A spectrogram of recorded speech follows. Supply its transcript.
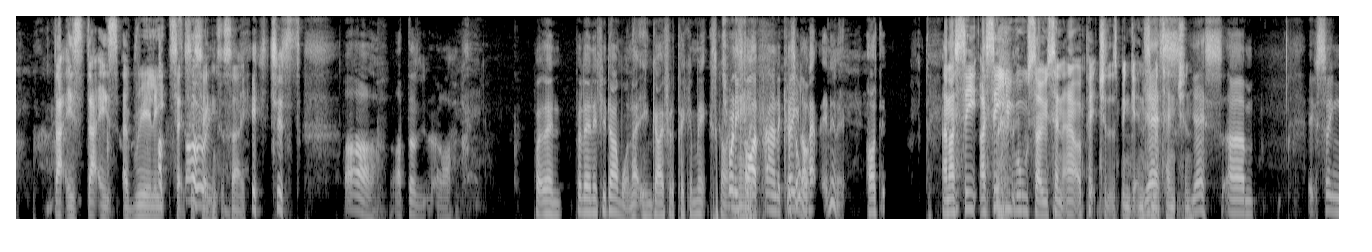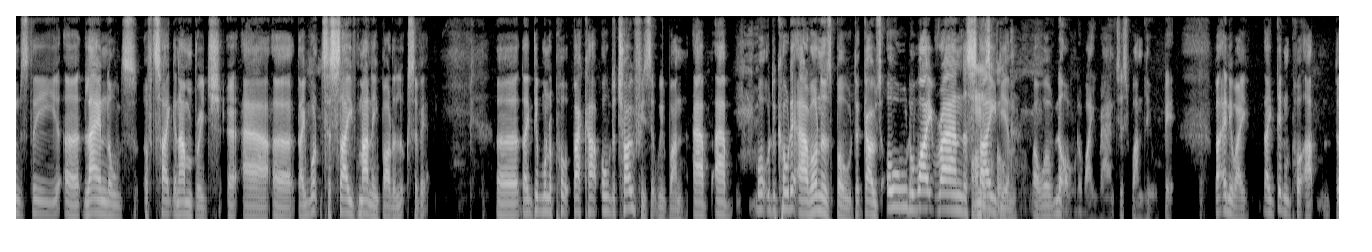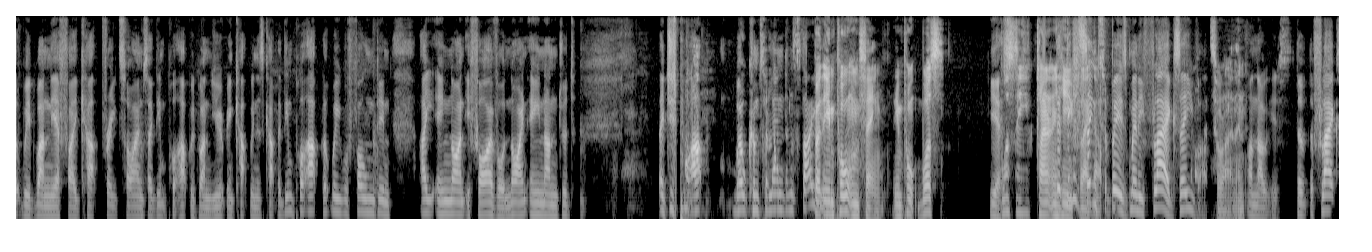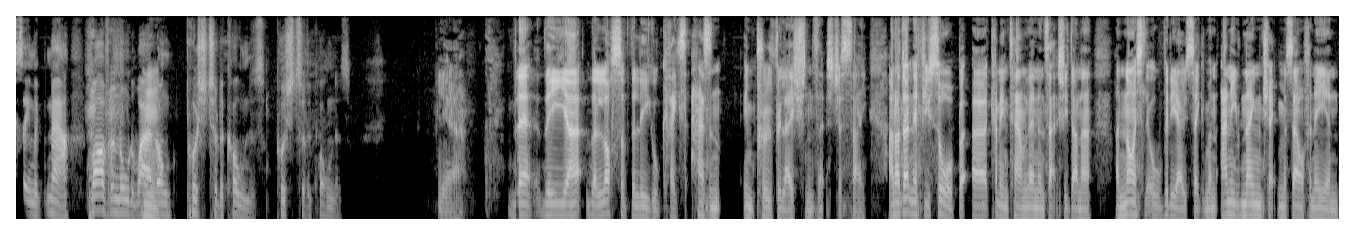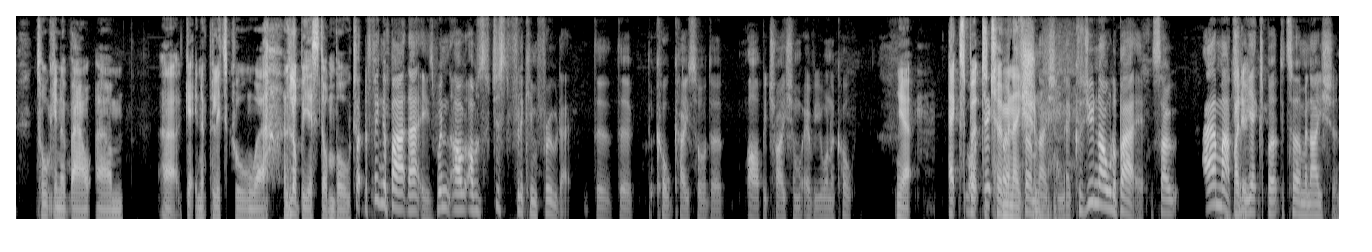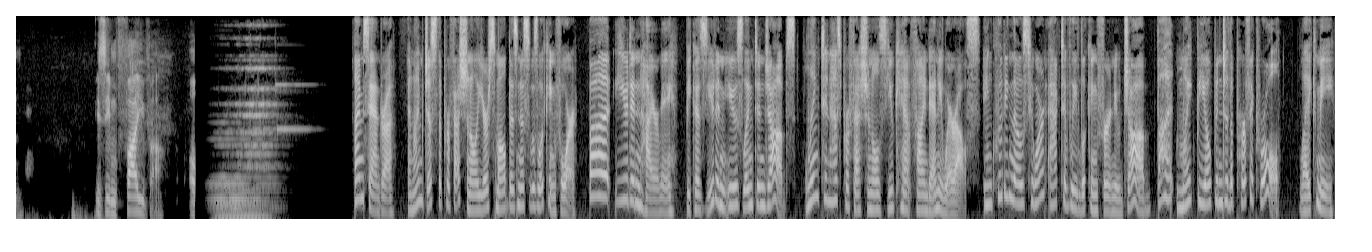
that is that is a really I'm sexist sorry. thing to say. It's just oh I don't oh. But then, but then, if you don't want that, you can go for the pick and mix. Twenty five pound a kilo, It's all happening, isn't it? I did, And I see I see you also sent out a picture that's been getting some attention. yes. Um, it seems the uh, landlords have taken umbrage at our. Uh, they want to save money by the looks of it. Uh, they didn't want to put back up all the trophies that we'd won. Our, our what would we call it? Our honours board that goes all the way round the Honours stadium. Oh well, not all the way round, just one little bit. But anyway, they didn't put up that we'd won the FA Cup three times. They didn't put up we'd won the European Cup Winners' Cup. They didn't put up that we were formed in 1895 or 1900. They just put up "Welcome to London Stadium." But the important thing, the important was yes, was the Clarendon there Hugh didn't seem up. to be as many flags either. That's all right then. I noticed the the flags seem now rather than all the way Hmm. along, pushed to the corners, pushed to the corners. Yeah, the the uh, the loss of the legal case hasn't improved relations. Let's just say, and I don't know if you saw, but uh, Canning Town Lennon's actually done a, a nice little video segment, and he name checked myself and Ian talking about um, uh, getting a political uh, lobbyist on board. But the thing about that is, when I, I was just flicking through that the, the the court case or the arbitration, whatever you want to call it. Yeah, expert What, determination. determination, because you know all about it. So, how much I of do. the expert determination is in favour of. I'm Sandra, and I'm just the professional your small business was looking for. But you didn't hire me because you didn't use LinkedIn jobs. LinkedIn has professionals you can't find anywhere else, including those who aren't actively looking for a new job but might be open to the perfect role, like me.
